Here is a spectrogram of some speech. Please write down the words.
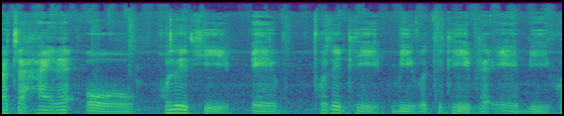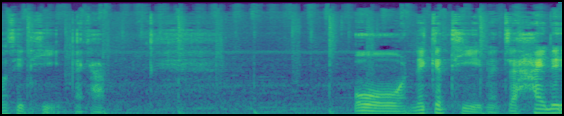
ก็จะให้ได้ O positive A positive B positive และ AB positive นะครับ O negative เนี่ยจะให้ได้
